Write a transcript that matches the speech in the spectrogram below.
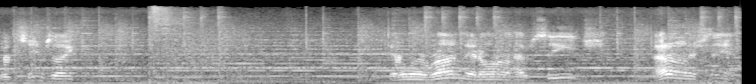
So it seems like they don't want to run. They don't want to have siege. I don't understand.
